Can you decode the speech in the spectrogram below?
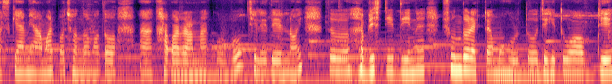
আজকে আমি আমার পছন্দ মতো খাবার রান্না করব, ছেলেদের নয়। তো বৃষ্টির দিন সুন্দর একটা মুহূর্ত, যেহেতু অফ ডে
